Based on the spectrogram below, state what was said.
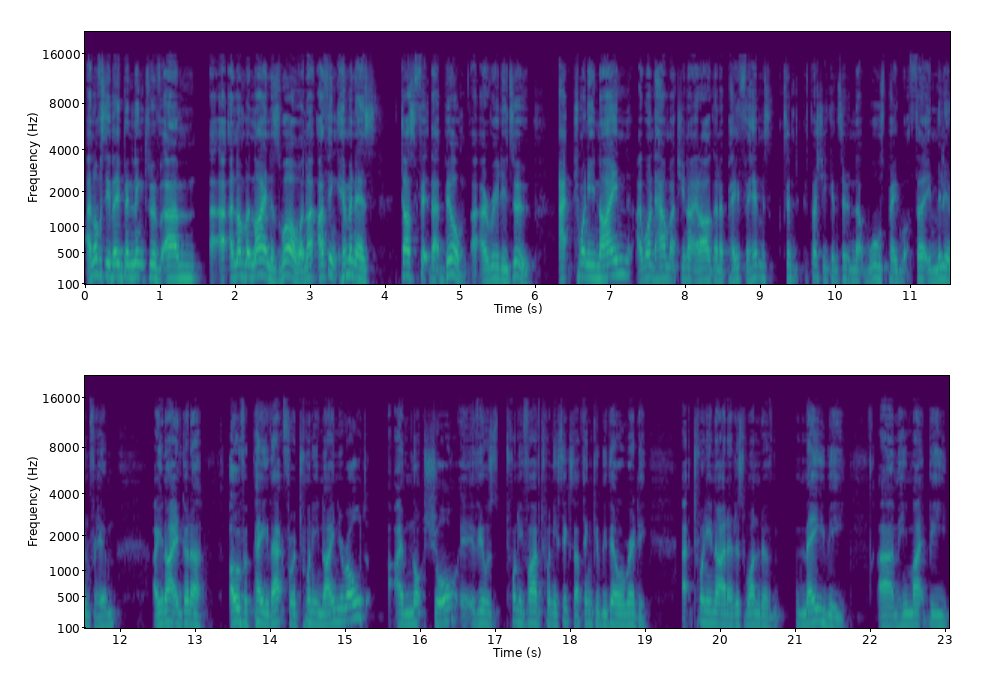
And obviously, they've been linked with um, a, a, number nine as well. And I, I, think Jimenez does fit that bill. I, I, really do. At 29, I wonder how much United are going to pay for him, especially considering that Wolves paid, what, 30 million for him. Are United going to overpay that for a 29 year old? I'm not sure. If he was 25, 26, I think he'd be there already. At 29, I just wonder if maybe um, he might be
